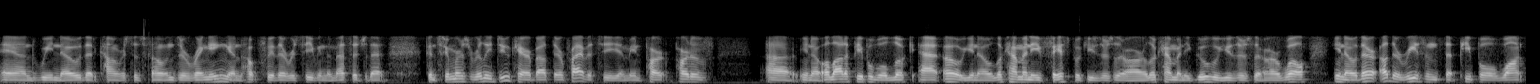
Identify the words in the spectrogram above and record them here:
And we know that Congress's phones are ringing, and hopefully they're receiving the message that consumers really do care about their privacy. I mean, part part of uh, you know, a lot of people will look at, oh, you know, look how many Facebook users there are, look how many Google users there are. Well, you know, there are other reasons that people want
